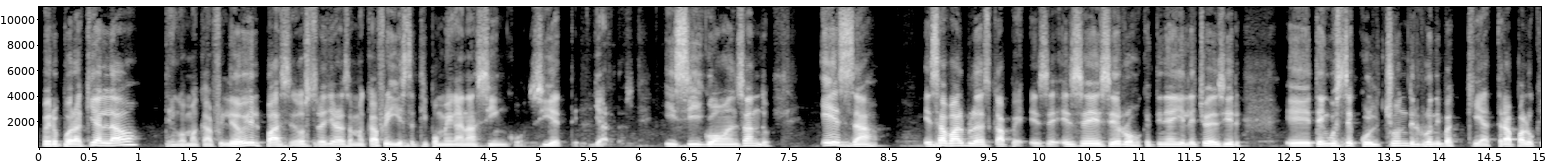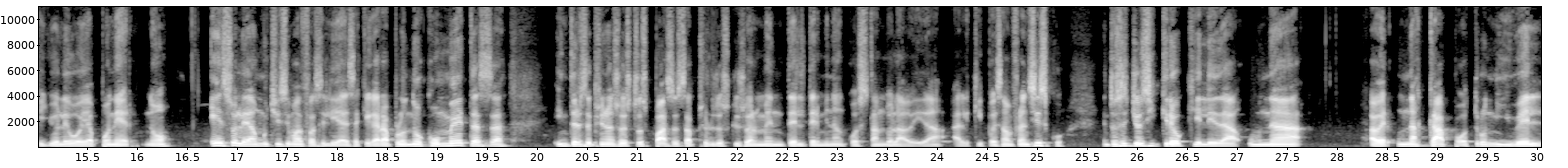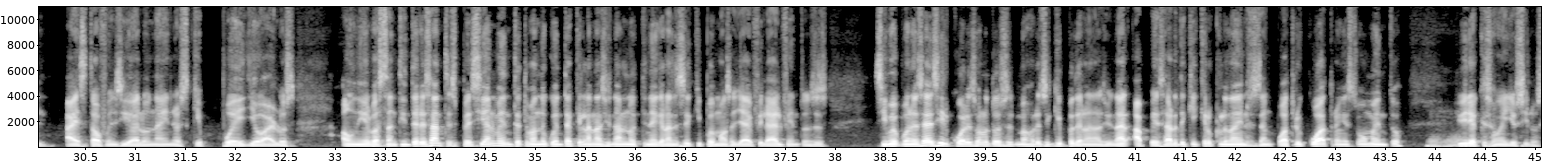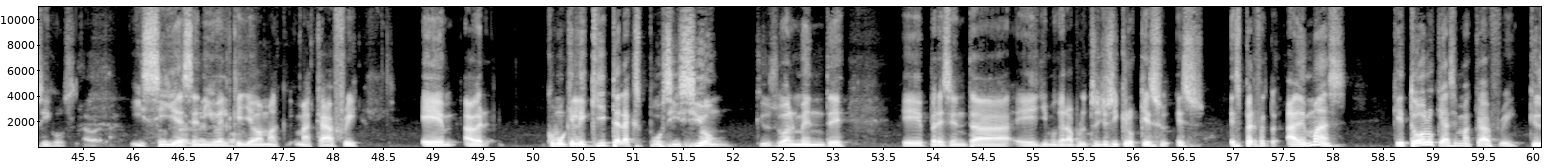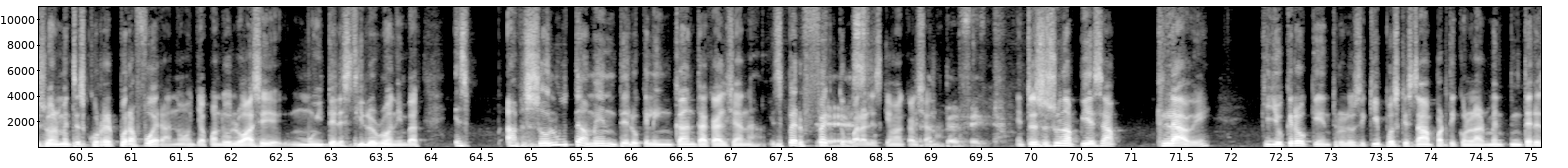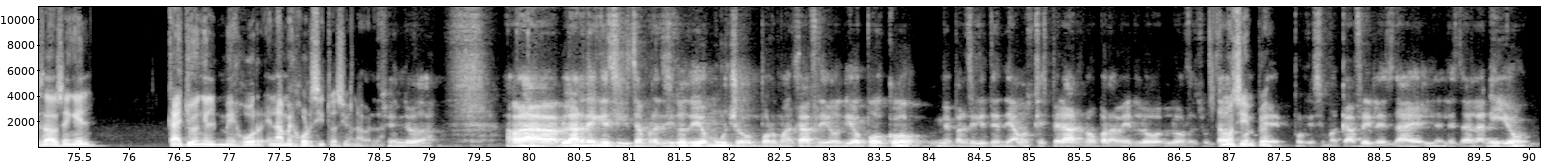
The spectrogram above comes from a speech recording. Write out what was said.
pero por aquí al lado tengo a McCaffrey. Le doy el pase, dos, tres yardas a McCaffrey y este tipo me gana cinco, siete yardas. Y sigo avanzando. Esa, esa válvula de escape, ese, ese, ese rojo que tiene ahí, el hecho de decir, eh, tengo este colchón del running back que atrapa lo que yo le voy a poner, ¿no? Eso le da muchísimas facilidades a que Garapolo no cometa esas intercepciones o estos pasos absurdos que usualmente le terminan costando la vida al equipo de San Francisco. Entonces yo sí creo que le da una, a ver, una capa, otro nivel a esta ofensiva de los Niners que puede llevarlos a un nivel bastante interesante, especialmente tomando en cuenta que la Nacional no tiene grandes equipos más allá de Filadelfia. Entonces, si me pones a decir cuáles son los dos mejores equipos de la Nacional, a pesar de que creo que los Niners están 4 y 4 en este momento, yo diría que son ellos y los Eagles, la verdad. Y sí ese nivel que lleva McCaffrey. Eh, a ver, como que le quita la exposición que usualmente eh, presenta eh, Jimmy Garoppolo. Entonces yo sí creo que eso es, es perfecto. Además, que todo lo que hace McCaffrey, que usualmente es correr por afuera, ¿no? Ya cuando lo hace muy del estilo running back, es absolutamente lo que le encanta a Kyle Es perfecto para el esquema Kyle Perfecto. Entonces es una pieza clave que yo creo que entre los equipos que estaban particularmente interesados en él, cayó en el mejor, en la mejor situación, la verdad. Sin duda. Ahora, hablar de que si San Francisco dio mucho por McCaffrey o dio poco, me parece que tendríamos que esperar, ¿no? Para ver los resultados. Como siempre. Porque, si McCaffrey les da el, les da el anillo,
